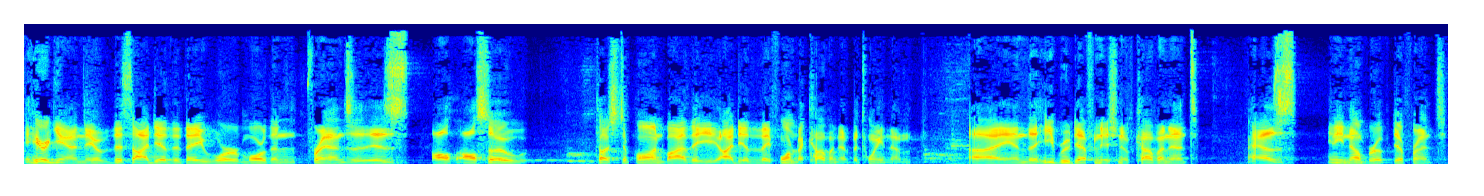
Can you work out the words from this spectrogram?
here again, you know, this idea that they were more than friends is al- also touched upon by the idea that they formed a covenant between them. Uh, and the Hebrew definition of covenant has any number of different,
